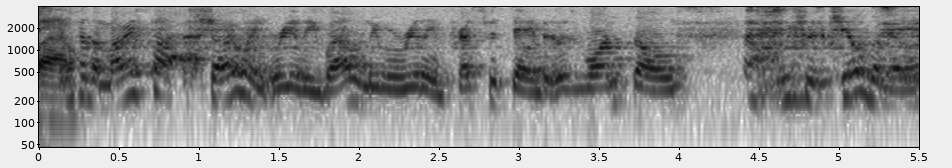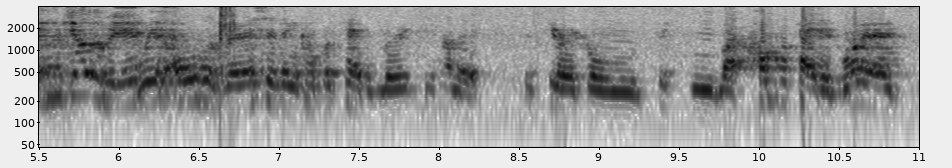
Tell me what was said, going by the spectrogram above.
And for the most part, the show went really well, and we were really impressed with Dan. But there was one song which was "Kill the Yeah, Man," was Kill the Man. with all the verses and complicated lyrics and kind of satirical, twisty, like complicated words.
